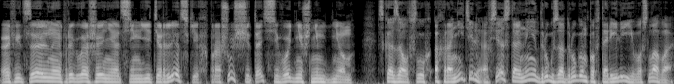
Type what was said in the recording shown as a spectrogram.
«Официальное приглашение от семьи Терлецких прошу считать сегодняшним днем», сказал вслух охранитель, а все остальные друг за другом повторили его слова.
